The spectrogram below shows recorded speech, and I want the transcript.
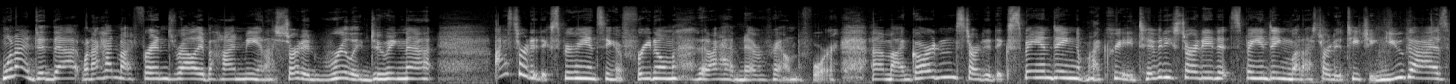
when I did that, when I had my friends rally behind me and I started really doing that, I started experiencing a freedom that I have never found before. Uh, my garden started expanding, my creativity started expanding, when I started teaching you guys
